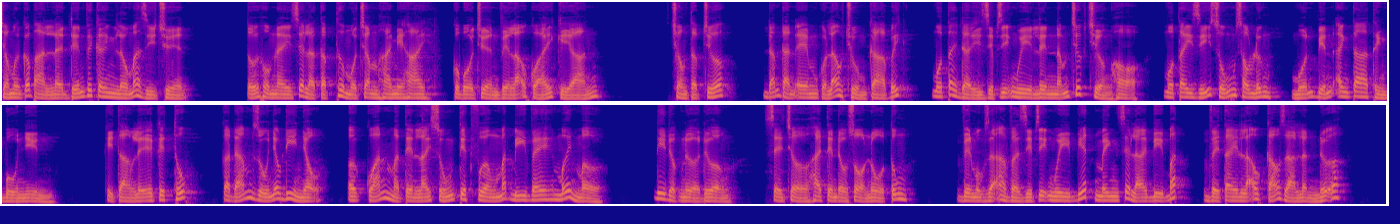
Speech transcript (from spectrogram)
Chào mừng các bạn lại đến với kênh Lầu Mát Di Chuyện. Tối hôm nay sẽ là tập thứ 122 của bộ truyện về lão quái kỳ án. Trong tập trước, đám đàn em của lão trùm cà bích, một tay đẩy Diệp Dĩ Nguy lên nắm trước trường họ, một tay dí súng sau lưng, muốn biến anh ta thành bù nhìn. Khi tàng lễ kết thúc, cả đám rủ nhau đi nhậu, ở quán mà tên lái súng Tiết Phương mắt bi ve mới mở. Đi được nửa đường, xe chở hai tên đầu sỏ nổ tung, Viên mục giã và Diệp Dị Nguy biết mình sẽ lại bị bắt về tay lão cáo già lần nữa.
